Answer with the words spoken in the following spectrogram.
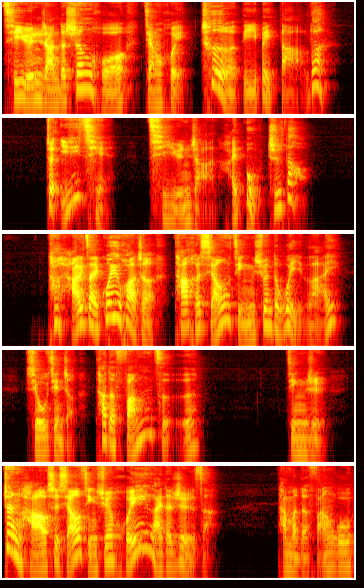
齐云染的生活将会彻底被打乱。这一切，齐云染还不知道。他还在规划着他和小景轩的未来，修建着他的房子。今日正好是小景轩回来的日子。他们的房屋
